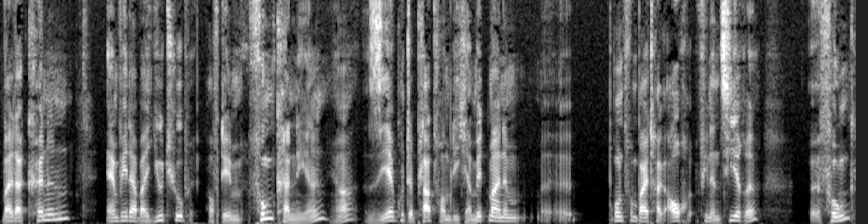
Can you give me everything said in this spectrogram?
weil da können entweder bei YouTube auf den Funkkanälen, ja, sehr gute Plattform, die ich ja mit meinem äh, Rundfunkbeitrag auch finanziere, äh, Funk,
